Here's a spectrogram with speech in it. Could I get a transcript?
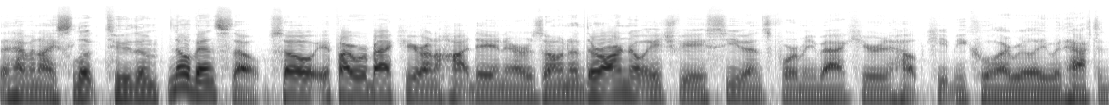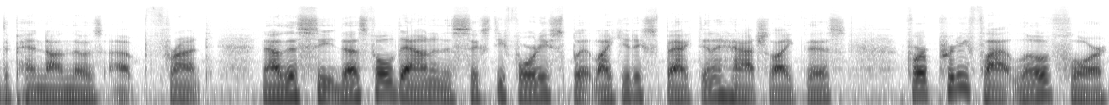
that have a nice look to them. No vents though. So if I were back here on a hot day in Arizona, there are no HVAC vents for me back here to help keep me cool. I really would have to depend on those up front. Now this seat does fold down in a 60-40 split like you'd expect in a hatch like this for a pretty flat load floor.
